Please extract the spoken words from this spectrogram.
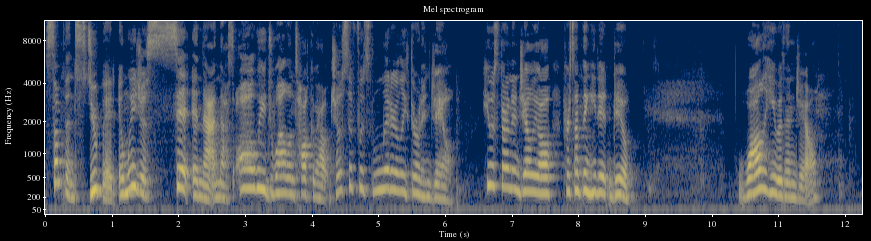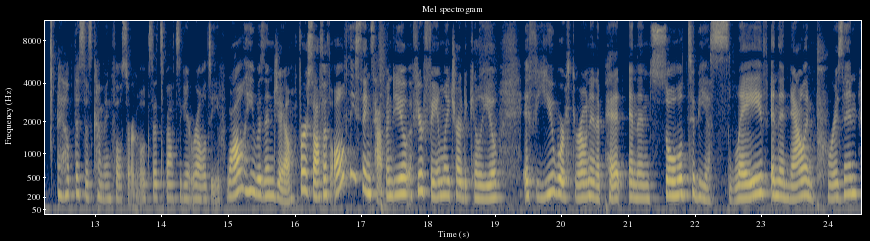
something stupid and we just sit in that and that's all we dwell and talk about. Joseph was literally thrown in jail. He was thrown in jail, y'all, for something he didn't do. While he was in jail, I hope this is coming full circle because it's about to get real deep. While he was in jail, first off, if all of these things happened to you, if your family tried to kill you, if you were thrown in a pit and then sold to be a slave and then now in prison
